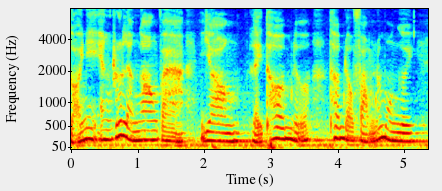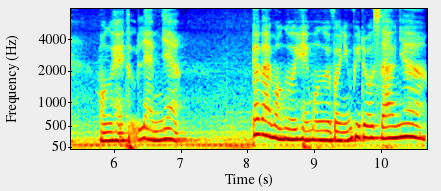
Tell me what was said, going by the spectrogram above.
Gỏi này ăn rất là ngon và giòn, lại thơm nữa, thơm đậu phộng đó mọi người. Mọi người hãy thử làm nha bye bye mọi người hẹn mọi người vào những video sau nha.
